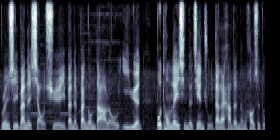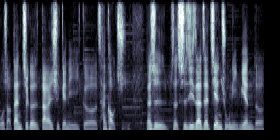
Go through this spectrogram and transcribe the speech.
不论是一般的小学、一般的办公大楼、医院，不同类型的建筑，大概它的能耗是多少。但这个大概是给你一个参考值。但是在实际在在建筑里面的。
